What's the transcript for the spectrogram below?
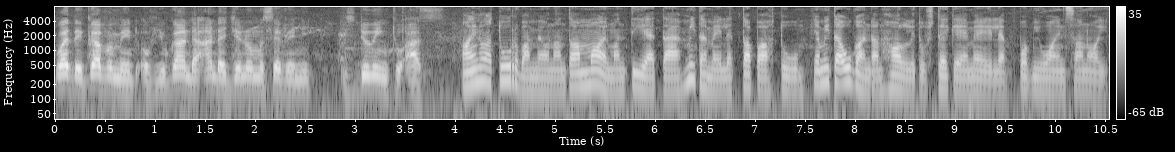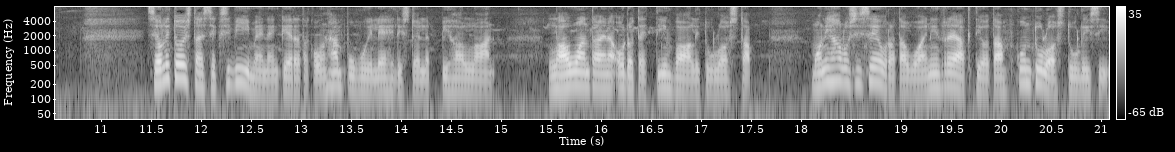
what the government of Uganda under General Museveni is doing to us. Ainoa turvamme on antaa maailman tietää, mitä meille tapahtuu ja mitä Ugandan hallitus tekee meille, Bobby Wine sanoi. Se oli toistaiseksi viimeinen kerta, kun hän puhui lehdistölle pihallaan. Lauantaina odotettiin vaalitulosta. Moni halusi seurata Winin reaktiota, kun tulos tulisi.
